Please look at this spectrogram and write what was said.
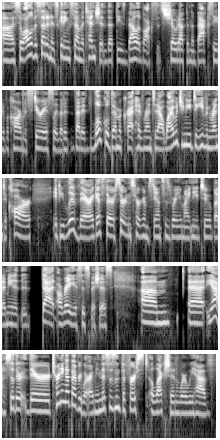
Uh, so all of a sudden, it's getting some attention that these ballot boxes showed up in the backseat of a car mysteriously. That a, that a local Democrat had rented out. Why would you need to even rent a car if you live there? I guess there are certain circumstances where you might need to, but I mean it, it, that already is suspicious. Um, uh, yeah, so they're they're turning up everywhere. I mean, this isn't the first election where we have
